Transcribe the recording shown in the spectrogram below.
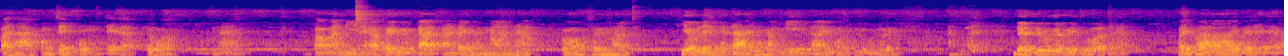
ปัญหาของเส้นผมแต่ละตัวนะประมาณนี้นะครับเพื่อมีโอกาสผ่านไปผ่านมานะก็เชิญมาเที่ยวเล่นกันได้นะครับ มีหลายหมวดอยู่เลย เดินดูกันไม่ทั่วนะฮะบายบายไปแล้ว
